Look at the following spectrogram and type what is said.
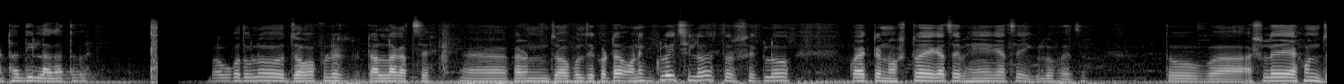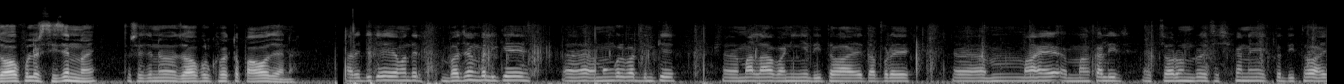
আঠা দিয়ে লাগাতে হবে। বাবু কতগুলো জবা ফুলের ডাল লাগাচ্ছে কারণ জবা ফুল যে কটা অনেকগুলোই ছিল, তো সেগুলো কয়েকটা নষ্ট হয়ে গেছে, ভেঙে গেছে, এগুলো হয়েছে। তো আসলে এখন জবা ফুলের সিজন নয়, তো সেই জন্য জবা ফুল খুব একটা পাওয়া যায় না। আর এদিকে আমাদের বজরংবলীকে মঙ্গলবার দিনকে মালা বানিয়ে দিতে হয়, তারপরে মায়ের মা কালীর চরণ রয়েছে সেখানে একটা দিতে হয়।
